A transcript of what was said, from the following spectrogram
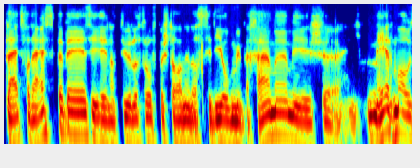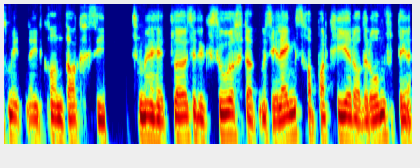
Plätze von der SBB. Sie haben natürlich darauf bestanden, dass sie die um bekommen. Wir waren äh, mehrmals mit ihnen in Kontakt. Gewesen. Man hat Lösungen gesucht, ob man sie längs parkieren kann oder umverteilen.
